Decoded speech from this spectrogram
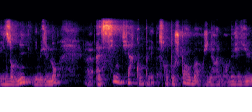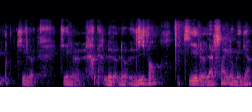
ils ont mis, les musulmans, euh, un cimetière complet, parce qu'on ne touche pas aux morts généralement, mais Jésus, qui est le, vivant, qui est l'alpha et l'oméga,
